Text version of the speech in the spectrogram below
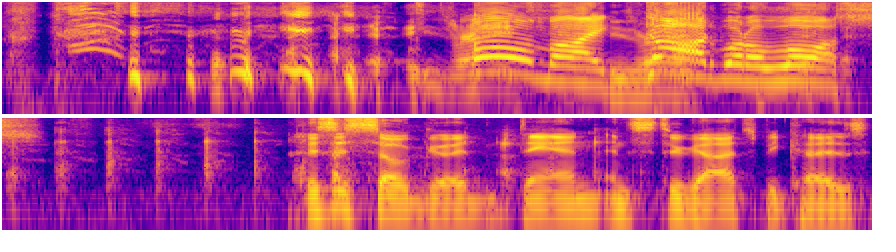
He's right. Oh my He's right. God, what a loss. This is so good, Dan and Stugotz, because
